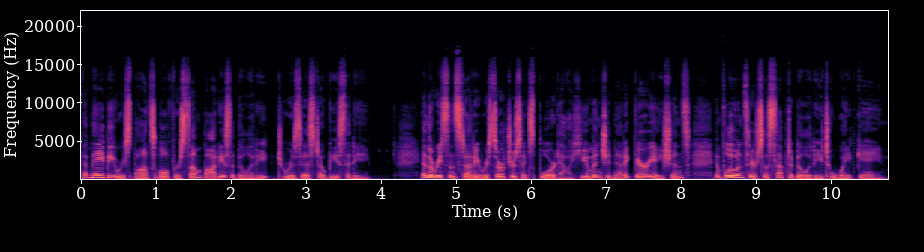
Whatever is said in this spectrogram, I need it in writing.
that may be responsible for some bodies' ability to resist obesity. In the recent study, researchers explored how human genetic variations influence their susceptibility to weight gain.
